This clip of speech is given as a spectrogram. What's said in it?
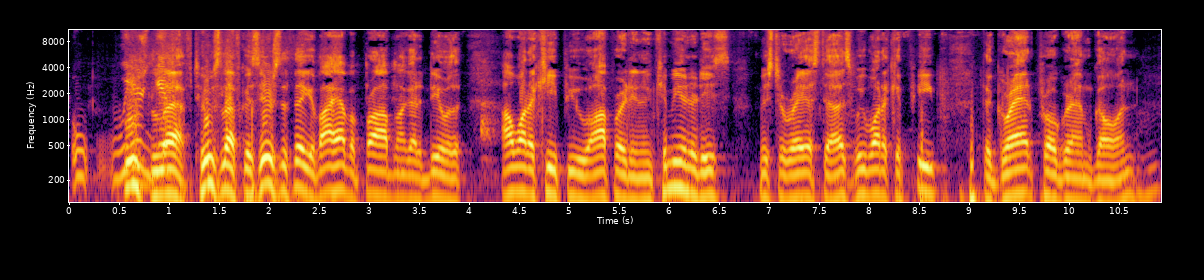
we're Who's left? Who's left? Because here's the thing: if I have a problem, I got to deal with it. I want to keep you operating in communities. Mr. Reyes does. We want to keep the grant program going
